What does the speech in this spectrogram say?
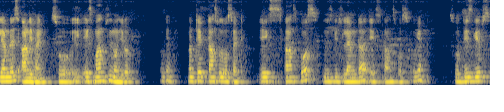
lambda is undefined. So x must be non-zero okay. Now take transpose both side. X transpose this gives lambda x transpose. Okay. So this gives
